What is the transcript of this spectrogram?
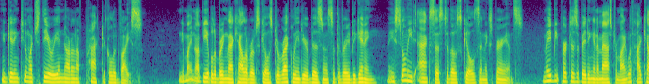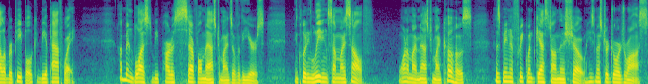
you're getting too much theory and not enough practical advice. You might not be able to bring that caliber of skills directly into your business at the very beginning, you still need access to those skills and experience. Maybe participating in a mastermind with high caliber people could be a pathway. I've been blessed to be part of several masterminds over the years, including leading some myself. One of my mastermind co hosts has been a frequent guest on this show. He's Mr. George Ross.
